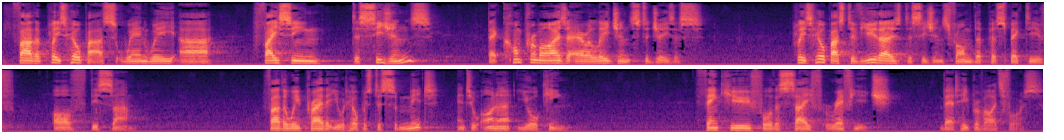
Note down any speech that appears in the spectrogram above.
Father, please help us when we are facing decisions that compromise our allegiance to Jesus. Please help us to view those decisions from the perspective of this psalm. Father, we pray that you would help us to submit and to honour your King. Thank you for the safe refuge that he provides for us.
